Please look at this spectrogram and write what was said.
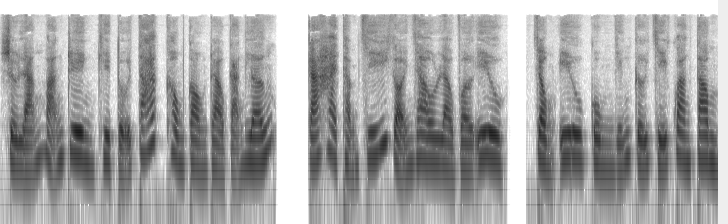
sự lãng mạn riêng khi tuổi tác không còn rào cản lớn. Cả hai thậm chí gọi nhau là vợ yêu, chồng yêu cùng những cử chỉ quan tâm,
